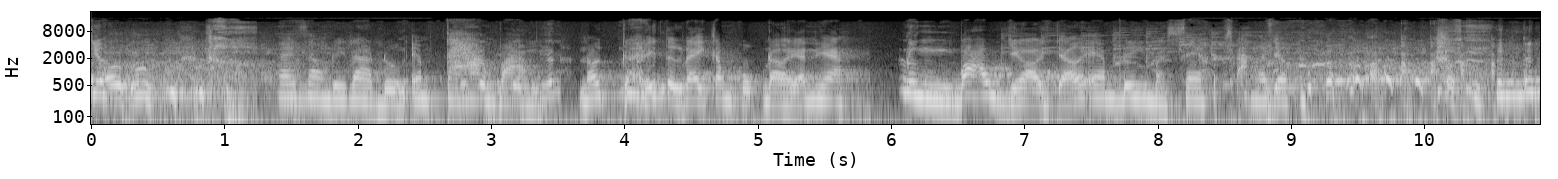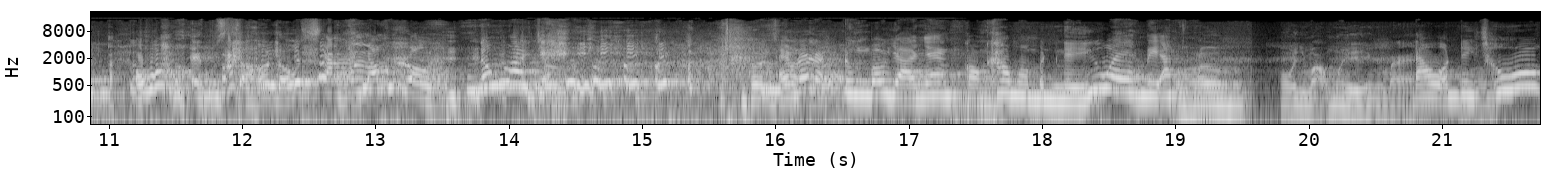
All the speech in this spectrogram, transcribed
chưa? Hay xong đi ra đường em giận lắm. Nói kể từ đây trong cuộc đời anh nha. Đừng bao giờ chở em đi mà xe hết xăng hết trơn Ủa? Em sợ đổ xăng lắm rồi. Đúng rồi chị. Em nói là đừng bao giờ nha. Còn không mà mình nghĩ quen đi anh. Ừ. Ôi nhưng mà ổng hiền mà. Đâu anh đi suốt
